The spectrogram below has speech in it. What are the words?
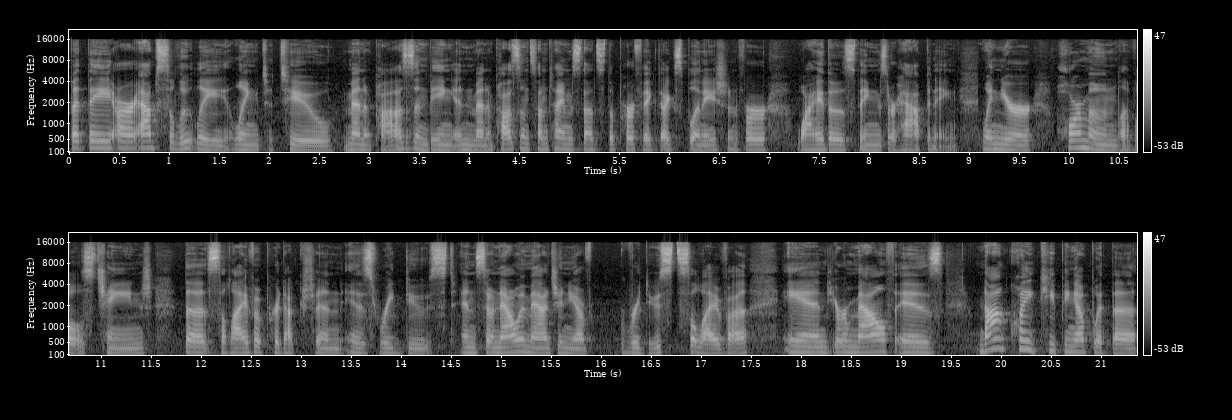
but they are absolutely linked to menopause and being in menopause, and sometimes that's the perfect explanation for why those things are happening. When your hormone levels change, the saliva production is reduced. And so now imagine you have reduced saliva and your mouth is not quite keeping up with the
